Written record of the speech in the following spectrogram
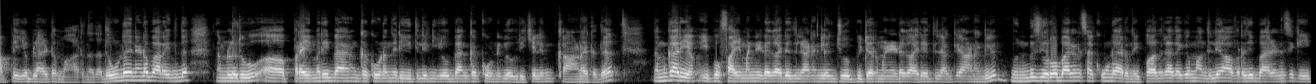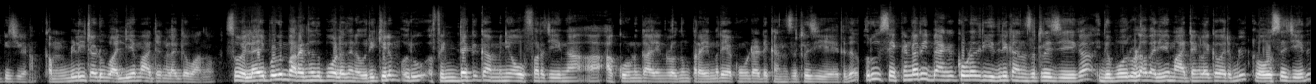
ആപ്ലിക്കബിൾ ആയിട്ട് മാറുന്നത്. അതുകൊണ്ട് തന്നെയാണ് പറയുന്നത് നമ്മളൊരു പ്രൈമറി ബാങ്ക് അക്കൗണ്ട് എന്ന രീതിയിൽ ന്യൂ ബാങ്ക് അക്കൗണ്ടുകൾ ഒരിക്കലും കാണരുത്. നമുക്കറിയാം ഇപ്പോൾ ഫൈവ് മണിയുടെ കാര്യത്തിലാണെങ്കിലും ജൂപ്പിറ്റർ മണിയുടെ കാര്യത്തിലൊക്കെ ആണെങ്കിലും മുൻപ് സീറോ ബാലൻസ് അക്കൗണ്ട് ആയിരുന്നു. ഇപ്പോൾ അതിനകത്തൊക്കെ മന്ത്ലി ആവറേജ് ബാലൻസ് കീപ്പ് ചെയ്യണം. കംപ്ലീറ്റ് ആയിട്ട് വലിയ മാറ്റങ്ങളൊക്കെ വന്നു. സോ എല്ലായ്പ്പോഴും പറയുന്നത് പോലെ തന്നെ ഒരിക്കലും ഒരു ഫിൻടെക് കമ്പനി ഓഫർ ചെയ്യുന്ന അക്കൗണ്ടും കാര്യങ്ങളൊന്നും പ്രൈമറി അക്കൗണ്ടായിട്ട് കൺസിഡർ ചെയ്യരുത്. ഒരു സെക്കൻഡറി ബാങ്ക് അക്കൗണ്ട് രീതിയിൽ കൺസിഡർ ചെയ്യുക ഇതുപോലുള്ള വലിയ മാറ്റങ്ങളൊക്കെ വരുമ്പോൾ ക്ലോസ് ചെയ്ത്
